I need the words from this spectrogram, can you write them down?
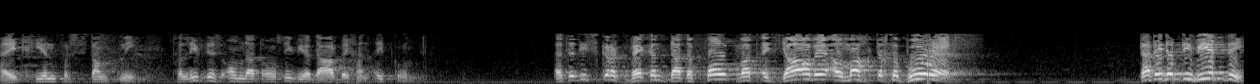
hy het geen verstand nie geliefdes omdat ons nie weer daarby gaan uitkom nie. Is dit nie skrikwekkend dat 'n volk wat uit Jawe Almagtig gebore is, dat hy dit nie weet nie.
